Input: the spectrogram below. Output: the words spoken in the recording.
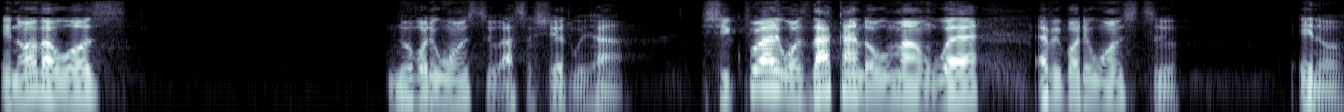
In other words, nobody wants to associate with her. She probably was that kind of woman where everybody wants to, you know,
